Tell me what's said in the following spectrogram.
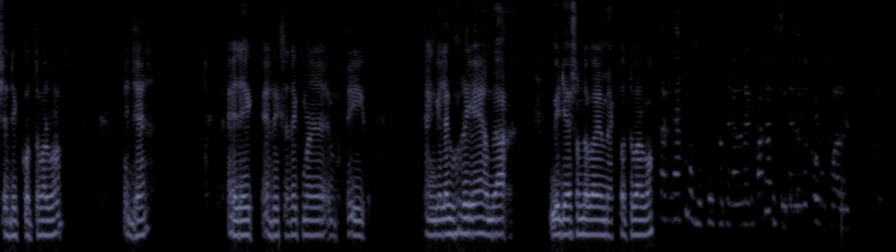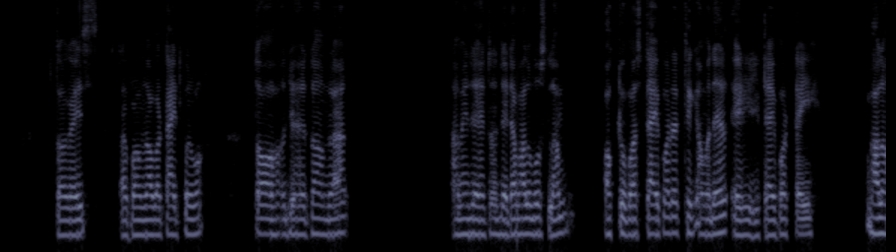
সেদিক করতে পারব। এই যে এদিক এদিক সেদিক মানে এই অ্যাঙ্গেলে ঘুরিয়ে আমরা ভিডিও সুন্দর করে মেক করতে পারব। তো গাইস তারপর আমরা আবার টাইট করব। তো যেহেতু আমরা, আমি যেহেতু যেটা ভালো বুঝলাম অক্টোপাস টাইপডের থেকে আমাদের এই টাইপডটাই ভালো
